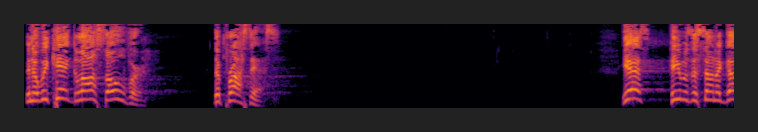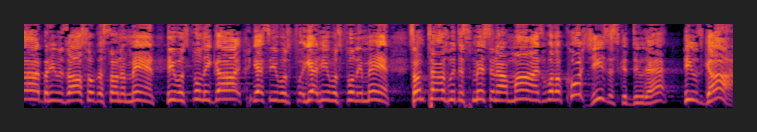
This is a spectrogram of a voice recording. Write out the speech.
you know, we can't gloss over the process. Yes, he was the son of God, but he was also the son of man. He was fully God. Yes, he was, yet he was fully man. Sometimes we dismiss in our minds, well, of course Jesus could do that. He was God.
